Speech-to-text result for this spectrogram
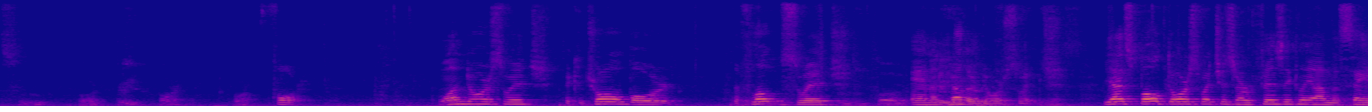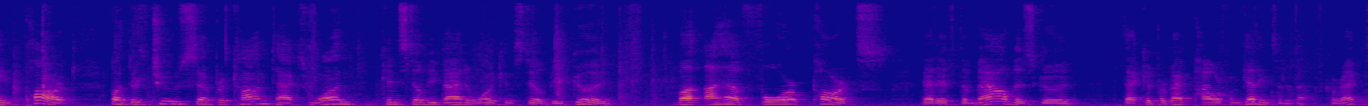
Two, four, three, four, four. Four. One door switch, the control board, the float switch, and another door switch. Yes, both door switches are physically on the same part, but they're two separate contacts. One can still be bad and one can still be good. But I have four parts that if the valve is good, that could prevent power from getting to the valve, correct?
